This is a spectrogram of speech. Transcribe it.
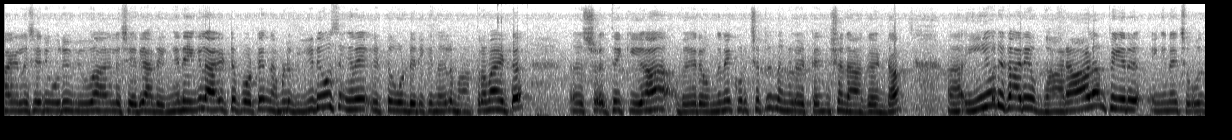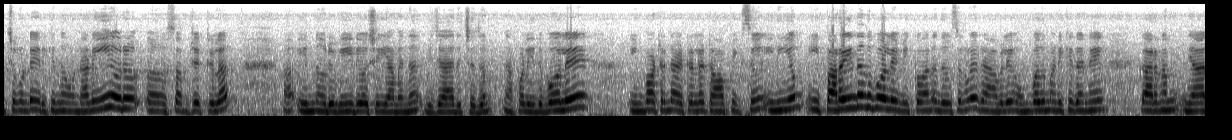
ആയാലും ശരി ഒരു വ്യൂ ആയാലും ശരി അതെങ്ങനെയെങ്കിലും ആയിട്ട് പോട്ടെ. നമ്മൾ വീഡിയോസ് ഇങ്ങനെ ഇട്ടുകൊണ്ടിരിക്കുന്നതിൽ മാത്രമായിട്ട് ശ്രദ്ധിക്കുക. വേറെ ഒന്നിനെ കുറിച്ചിട്ട് നിങ്ങൾ ടെൻഷൻ ആകേണ്ട. ഈ ഒരു കാര്യം ധാരാളം പേര് ഇങ്ങനെ ചോദിച്ചുകൊണ്ടേ ഇരിക്കുന്നതുകൊണ്ടാണ് ഈ ഒരു സബ്ജക്റ്റിൽ ഇന്നൊരു വീഡിയോ ചെയ്യാമെന്ന് വിചാരിച്ചതും. അപ്പോൾ ഇതുപോലെ ഇമ്പോർട്ടന്റ് ആയിട്ടുള്ള ടോപ്പിക്സിൽ ഇനിയും ഈ പറയുന്നത് പോലെ മിക്കവാറും ദിവസങ്ങളിൽ രാവിലെ ഒമ്പത് മണിക്ക് തന്നെ കാരണം ഞാൻ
